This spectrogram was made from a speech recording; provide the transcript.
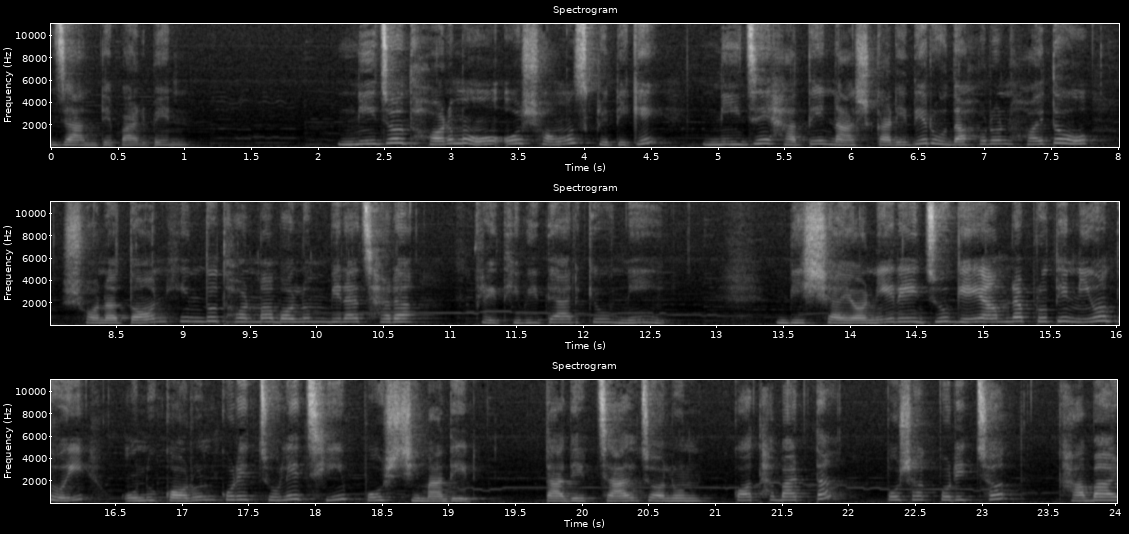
জানতে পারবেন। নিজ ধর্ম ও সংস্কৃতিকে নিজে হাতে নাশকারীদের উদাহরণ হয়তো সনাতন হিন্দু ধর্মাবলম্বীরা ছাড়া পৃথিবীতে আর কেউ নেই। বিশ্বায়নের এই যুগে আমরা প্রতিনিয়তই অনুকরণ করে চলেছি পশ্চিমাদের। তাদের চাল চলন, কথাবার্তা, পোশাক পরিচ্ছদ, খাবার,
